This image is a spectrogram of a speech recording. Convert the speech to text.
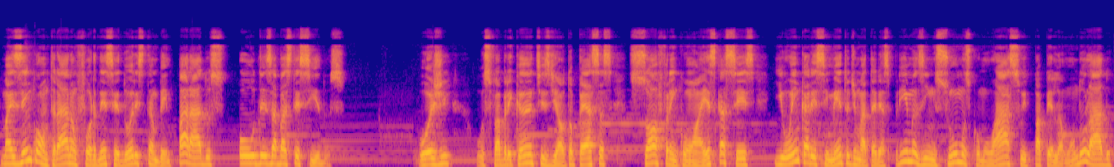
mas encontraram fornecedores também parados ou desabastecidos. Hoje, os fabricantes de autopeças sofrem com a escassez e o encarecimento de matérias-primas e insumos como aço e papelão ondulado,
